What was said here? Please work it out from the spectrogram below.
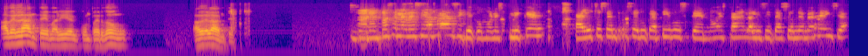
Adelante, Mariel, con perdón. Adelante. Pero entonces le decía a Francis que como le expliqué, hay ocho centros educativos que no están en la licitación de emergencia.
